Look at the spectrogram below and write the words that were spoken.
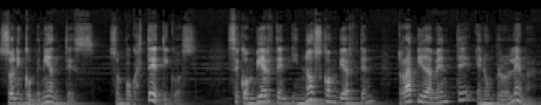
Son inconvenientes, son poco estéticos, se convierten y nos convierten rápidamente en un problema.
